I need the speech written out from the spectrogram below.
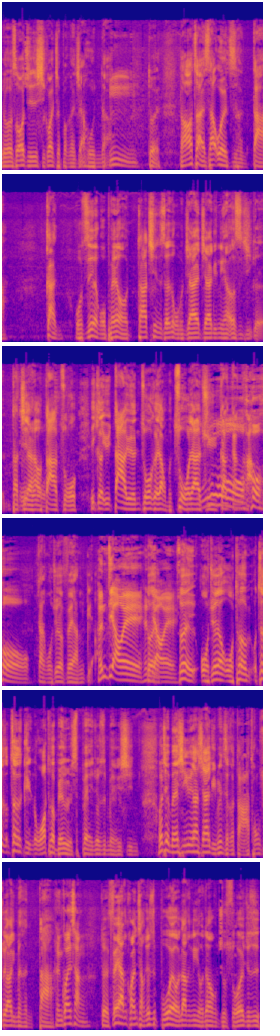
有的时候其实习惯就本来结婚的，嗯，对。然后再来是它位置很大，干。我之前我朋友他庆生，我们家一家里面还二十几个人，他竟然还有大桌，一个大圆桌可以让我们坐下去，刚刚好。但我觉得非常屌，很屌哎、欸，很屌哎、欸。所以我觉得我特这个这个给我要特别 respect 就是梅心，而且梅心因为它现在里面整个打通，所以它里面很大，很宽敞。对，非常宽敞，就是不会有让你有那种就所谓就是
